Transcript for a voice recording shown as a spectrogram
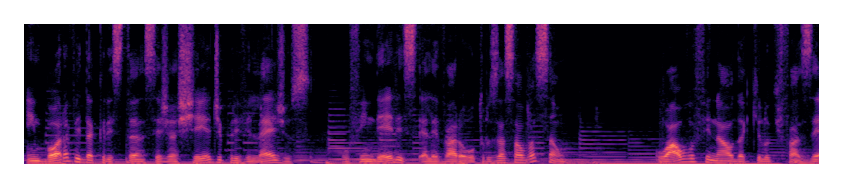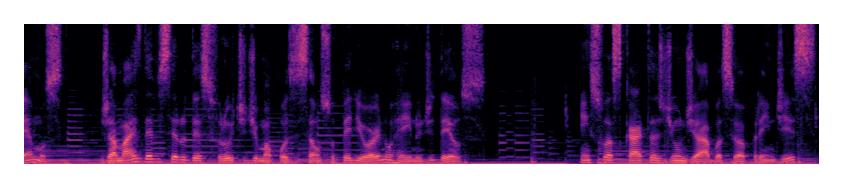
Embora a vida cristã seja cheia de privilégios, o fim deles é levar outros à salvação. O alvo final daquilo que fazemos jamais deve ser o desfrute de uma posição superior no reino de Deus. Em suas cartas de um diabo a seu aprendiz,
